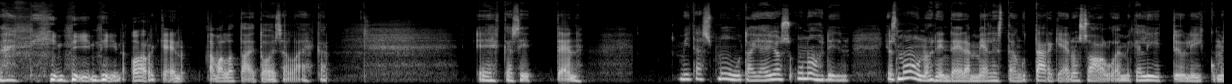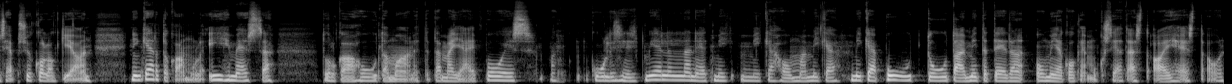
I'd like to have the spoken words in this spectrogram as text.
niin, niin, niin arkeen tavalla tai toisella ehkä, ehkä sitten – mitäs muuta. Ja jos unohdin, jos mä unohdin teidän mielestä jonkun tärkeän osa-alueen, mikä liittyy liikkumiseen ja psykologiaan, niin kertokaa mulle ihmeessä. Tulkaa huutamaan, että tämä jäi pois. Mä kuulisin sitten mielelläni, että mikä homma, mikä, mikä puuttuu tai mitä teidän omia kokemuksia tästä aiheesta on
